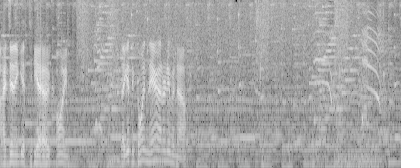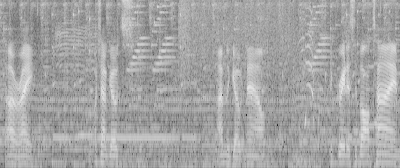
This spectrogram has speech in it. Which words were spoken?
I didn't get the uh, coin. Did I get the coin there? I don't even know. All right. Watch out, goats. I'm the goat now. The greatest of all time.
